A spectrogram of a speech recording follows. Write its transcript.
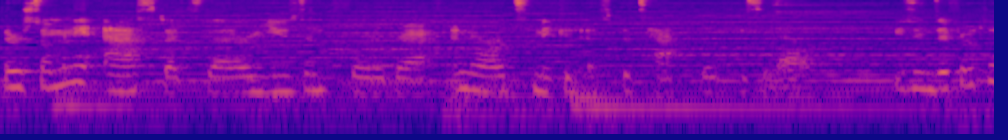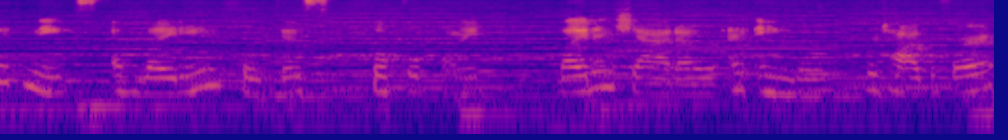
There are so many aspects that are used in photograph in order to make it a spectacular piece of art. Using different techniques of lighting, focus, focal point, light and shadow, and angle, a photographer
